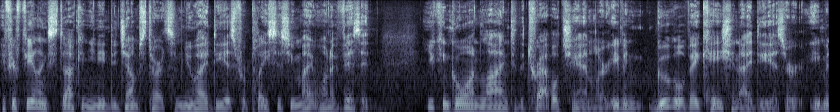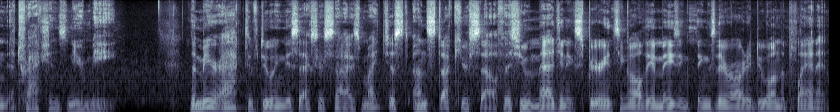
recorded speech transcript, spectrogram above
if you're feeling stuck and you need to jumpstart some new ideas for places you might want to visit, you can go online to the Travel Channel or even Google vacation ideas or even attractions near me. The mere act of doing this exercise might just unstuck yourself as you imagine experiencing all the amazing things there are to do on the planet,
